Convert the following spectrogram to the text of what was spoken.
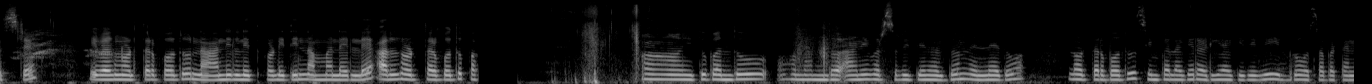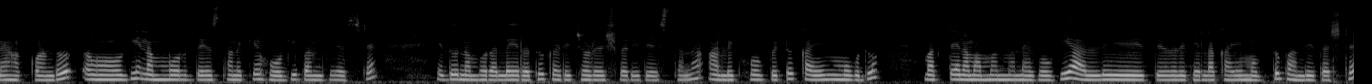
ಅಷ್ಟೇ. ಇವಾಗ ನೋಡ್ತಾ ಇರ್ಬೋದು, ನಾನಿಲ್ಲಿ ನಿಂತ್ಕೊಂಡಿದ್ದೀನಿ ನಮ್ಮ ಮನೆಯಲ್ಲೇ. ಅಲ್ಲಿ ನೋಡ್ತಾ ಇರ್ಬೋದು ಪಕ್ಕ. ಇದು ಬಂದು ನಮ್ಮದು ಆ್ಯನಿವರ್ಸರಿ ದಿನದ್ದು, ನಿನ್ನೆದು. ನೋಡ್ತಾ ಇರ್ಬೋದು. ರೆಡಿ ಆಗಿದ್ದೀವಿ. ಇಬ್ಬರು ಹೊಸ ಬಟ್ಟೆನೇ ಹಾಕ್ಕೊಂಡು ಹೋಗಿ ನಮ್ಮೂರ ದೇವಸ್ಥಾನಕ್ಕೆ ಹೋಗಿ ಬಂದ್ವಿ ಅಷ್ಟೇ. ಇದು ನಮ್ಮೂರಲ್ಲೇ ಇರೋದು ಗಡಿಚೋಡೇಶ್ವರಿ ದೇವಸ್ಥಾನ. ಅಲ್ಲಿಗೆ ಹೋಗಿಬಿಟ್ಟು ಕೈ ಮುಗಿದು ಮತ್ತೆ ನಮ್ಮ ಅಮ್ಮನ ಮನೆಗೆ ಹೋಗಿ ಅಲ್ಲಿ ದೇವರಿಗೆಲ್ಲ ಕೈ ಮುಗಿದು ಬಂದಿದ್ದಷ್ಟೇ.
